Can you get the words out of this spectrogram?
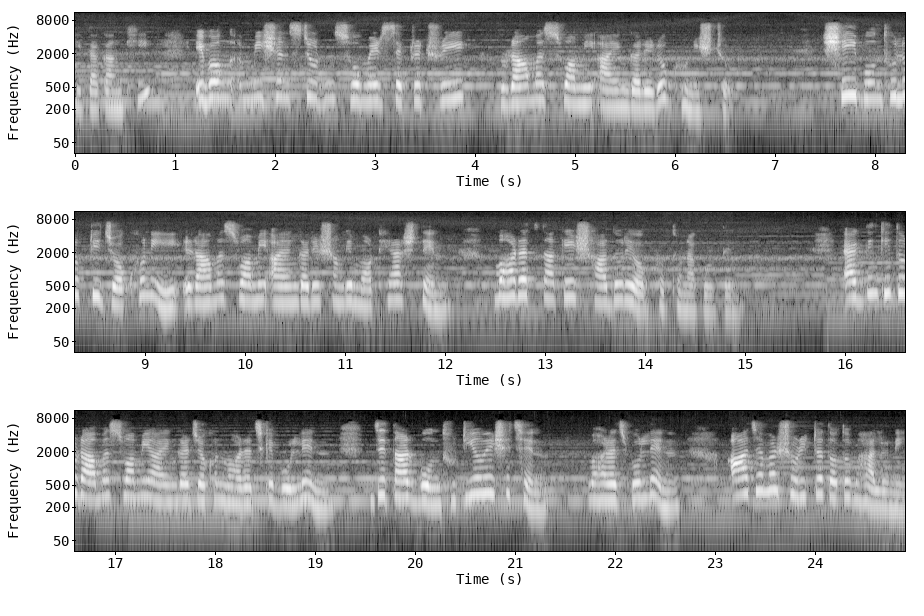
হিতাকাঙ্ক্ষী এবং মিশন স্টুডেন্টস হোমের সেক্রেটারি রামাস্বামী আয়েঙ্গারেরও ঘনিষ্ঠ। সেই বন্ধু লোকটি যখনই রামাস্বামী আয়েঙ্গারের সঙ্গে মঠে আসতেন, মহারাজ তাকে সাদরে অভ্যর্থনা করতেন। একদিন কিন্তু রামাস্বামী আয়েঙ্গার যখন মহারাজকে বললেন যে তার বন্ধুটিও এসেছেন, মহারাজ বললেন, আজ আমার শরীরটা তত ভালো নেই,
